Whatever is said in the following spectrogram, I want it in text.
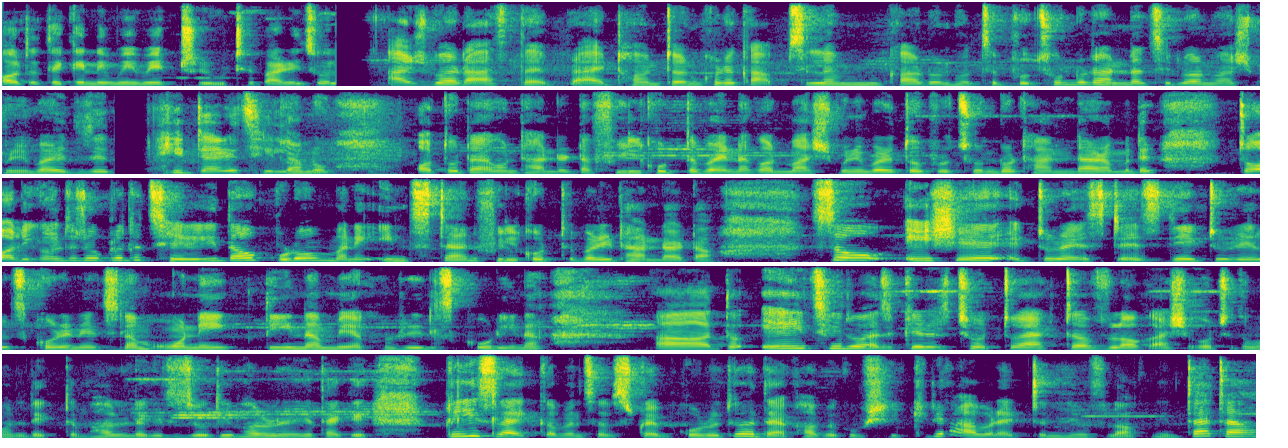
অটো থেকে নেমে মেট্রোয় উঠে বাড়ি চলে আসবার রাস্তায় প্রায় ঠন ঠন করে কাঁপছিলাম, কারণ হচ্ছে প্রচণ্ড ঠান্ডা ছিল আর মাসিমণির বাড়িতে হিটারে ছিলাম। অতটা এখন ঠান্ডাটা ফিল করতে পারি না, কারণ মাসিমণির বাড়িতেও প্রচণ্ড ঠান্ডা। আর আমাদের টলিগঞ্জে ঢুকলে ছেড়েই দাও, পুরো মানে ইনস্ট্যান্ট ফিল করতে পারি ঠান্ডাটা। সো এসে একটু রেস্ট টেস্ট নিয়ে একটু রিলস করে নিয়েছিলাম। অনেক দিন আমি এখন রিলস করি না। তো এই ছিল আজকের ছোট্ট একটা ভ্লগ আশা করছি তোমাদের দেখতে ভালো লেগেছে। যদি ভালো লেগে থাকে প্লিজ লাইক কমেন্ট সাবস্ক্রাইব করে দিও। দেখা হবে খুব শিগগিরই আবার একটা নিউ ভ্লগ নিয়ে। টাটা!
